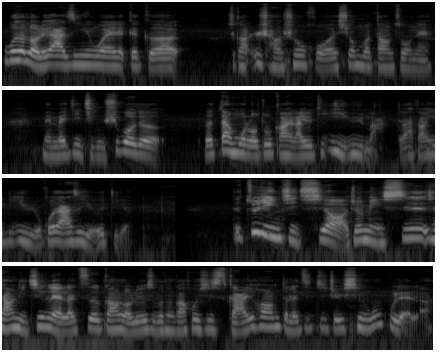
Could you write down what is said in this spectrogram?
我觉着老刘也是因为辣盖搿就讲日常生活消磨当中呢，慢慢点情绪高头，搿弹幕老多讲伊拉有点抑郁嘛，对伐？讲有点抑郁，我觉着也是有一点。但最近几期哦，就明显像李静来了之后，讲老刘是勿是更加欢喜自家，伊好像突然之间就醒悟过来了。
